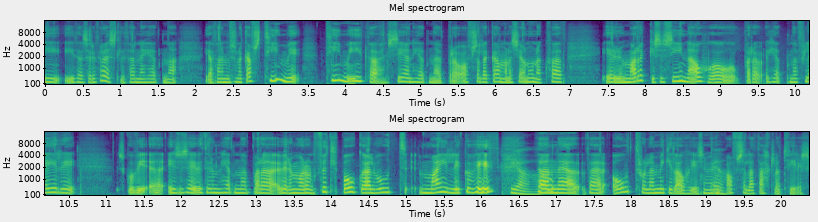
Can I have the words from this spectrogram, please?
í, í þessari fræðslu. Þannig hérna, já þannig að mér svona gafst tími, tími í það. En síðan hérna er bara ofsalega gaman að sjá núna hvað eru margi sem sína áhuga og bara hérna fleiri sko við, eh, eins og segi við þurfum hérna bara, við erum orðan full bóku alveg út mæliku við Já. þannig að það er ótrúlega mikil áhugi sem við erum ofsalega þakklátt fyrir.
